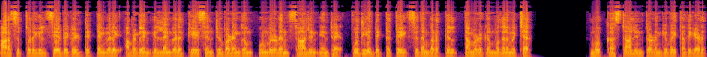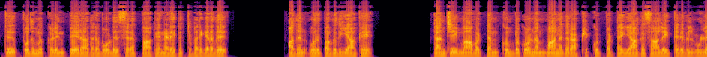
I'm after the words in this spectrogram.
அரசுத் துறையில் சேவைகள் திட்டங்களை அவர்களின் இல்லங்களுக்கே சென்று வழங்கும் உங்களுடன் ஸ்டாலின் என்ற புதிய திட்டத்தை சிதம்பரத்தில் தமிழக முதலமைச்சர் மு க ஸ்டாலின் தொடங்கி வைத்ததையடுத்து பொதுமக்களின் பேராதரவோடு சிறப்பாக நடைபெற்று வருகிறது. அதன் ஒரு பகுதியாக தஞ்சை மாவட்டம் கும்பகோணம் மாநகராட்சிக்குட்பட்ட யாகசாலை தெருவில் உள்ள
